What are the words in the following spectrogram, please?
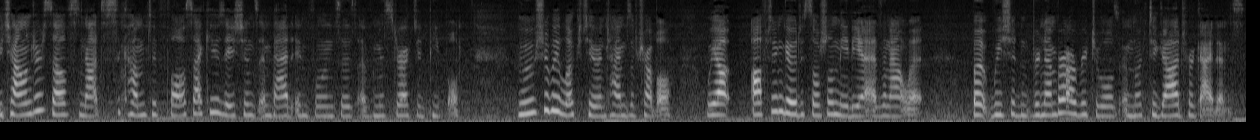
We challenge ourselves not to succumb to false accusations and bad influences of misdirected people. Who should we look to in times of trouble? We often go to social media as an outlet, but we should remember our rituals and look to God for guidance.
